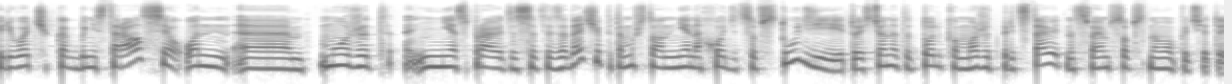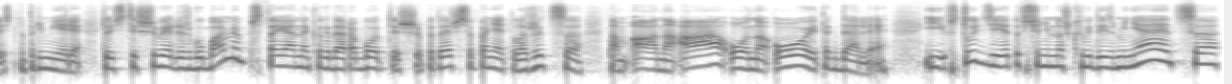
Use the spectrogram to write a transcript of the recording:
переводчик как бы не старался, он э, может не справиться с этой задачей, потому что он не находится в студии, то есть он это только может представить на своем собственном опыте, то есть на примере. То есть ты шевелишь губами постоянно, когда работаешь, и пытаешься понять, ложится там А на А, О на О и так далее. И в студии это все немножко видоизменяется,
